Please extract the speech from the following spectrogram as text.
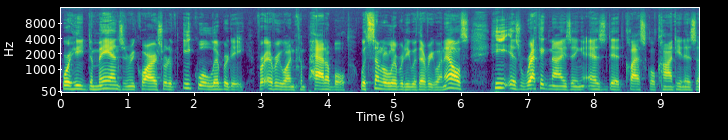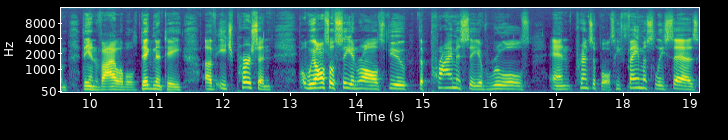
where he demands and requires sort of equal liberty for everyone compatible with similar liberty with everyone else, he is recognizing, as did classical Kantianism, the inviolable dignity of each person. We also see in Rawls' view the primacy of rules and principles. He famously says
